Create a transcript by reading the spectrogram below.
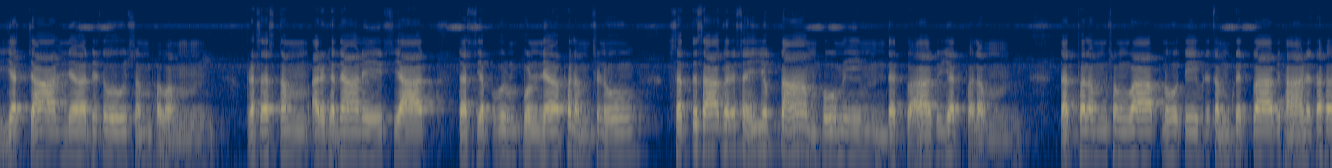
यच्चान्यदृतो संभव प्रशस्तम अर्घदाने सैत् तस्य शृणु। सप्तसागरसंयुक्तां भूमिं दत्वा तु यत्फलं तत्फलं संवाप्नोति व्रतं कृत्वा विधानतः।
